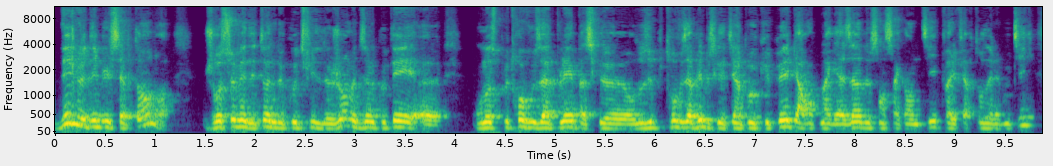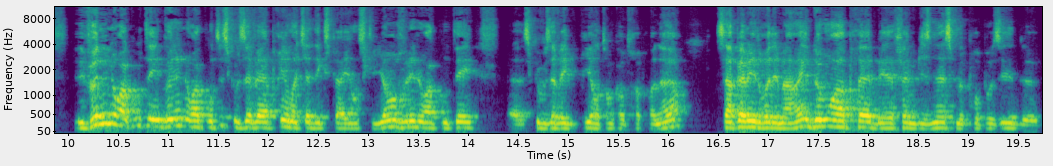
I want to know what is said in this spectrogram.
dès le début septembre, je recevais des tonnes de coups de fil de gens me disant écoutez, euh, on n'ose plus trop vous appeler parce que on n'ose plus trop vous appeler parce que vous étiez un peu occupé, 40 magasins, 250 types, fallait faire tourner la boutique. Venez nous raconter, venez nous raconter ce que vous avez appris en matière d'expérience client, venez nous raconter euh, ce que vous avez appris en tant qu'entrepreneur. Ça a permis de redémarrer. Deux mois après, BFM Business me proposait de,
